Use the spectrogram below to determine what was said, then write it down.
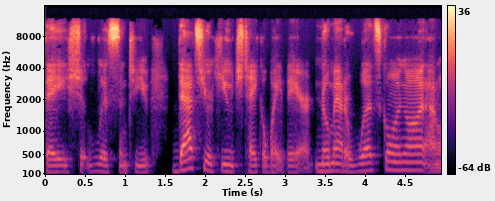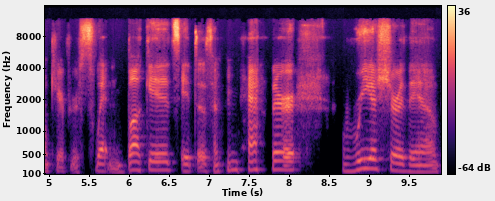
they should listen to you. That's your huge takeaway there. No matter what's going on, I don't care if you're sweating buckets, it doesn't matter. Reassure them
